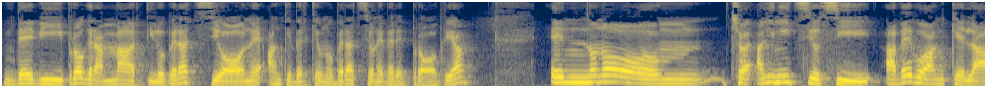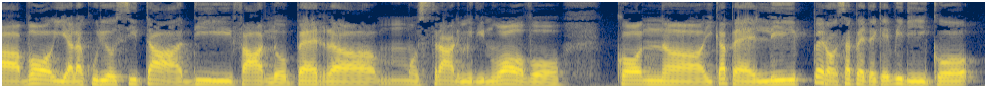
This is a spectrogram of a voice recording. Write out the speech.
devi programmarti l'operazione, anche perché è un'operazione vera e propria. E non ho, mm, cioè all'inizio sì, avevo anche la voglia, la curiosità di farlo per uh, mostrarmi di nuovo con uh, i capelli, però sapete che vi dico,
